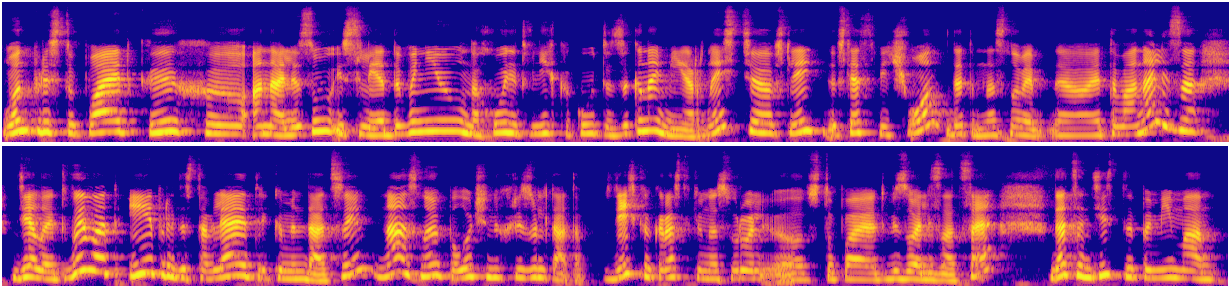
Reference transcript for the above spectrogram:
он приступает к их э, анализу, исследованию, находит в них какую-то закономерность, э, вслед, вследствие чего, да, там, на основе э, этого анализа делает вывод и предоставляет рекомендации на основе полученных результатов. Здесь как раз-таки у нас в роль вступает визуализация. Да, центисты помимо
